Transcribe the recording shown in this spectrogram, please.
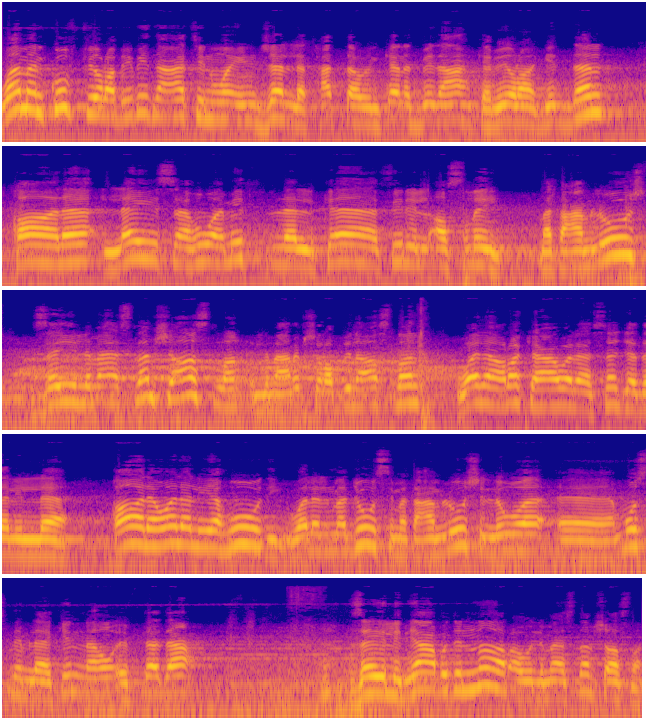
ومن كفر ببدعة وإن جلت حتى وإن كانت بدعة كبيرة جدا قال ليس هو مثل الكافر الأصلي. ما تعاملوش زي اللي ما أسلمش أصلا اللي ما عرفش ربنا أصلا ولا ركع ولا سجد لله. قال ولا اليهودي ولا المجوسي. ما تعاملوش اللي هو مسلم لكنه ابتدع زي اللي بيعبد النار أو اللي ما أسلمش أصلا.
